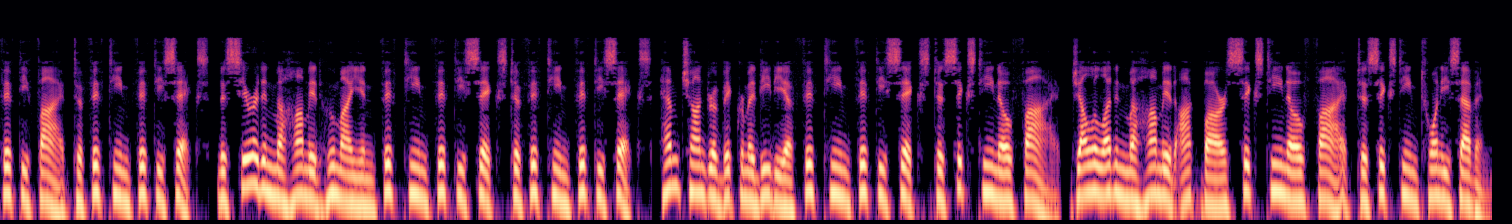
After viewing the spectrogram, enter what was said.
1555–1556, Nasiruddin Muhammad Humayun 1556–1556, Hemchandra Vikramaditya 1556–1605, Jalaluddin Muhammad Akbar 1605–1627,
